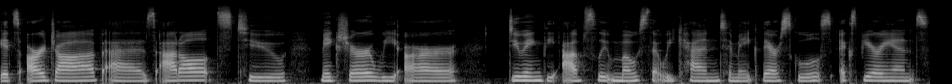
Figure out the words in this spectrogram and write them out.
it's our job as adults to make sure we are doing the absolute most that we can to make their school experience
